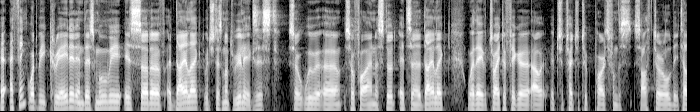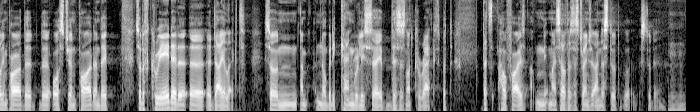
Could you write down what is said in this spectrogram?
I think what we created in this movie is sort of a dialect which does not really exist. So we were, uh, so far I understood, it's a dialect where they try to figure out, uh, to try to took parts from the South Tyrol, the Italian part, the the Austrian part, and they sort of created a, a, a dialect. So um, nobody can really say this is not correct, but that's how far as m- myself as a stranger understood understood it. Mhm.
